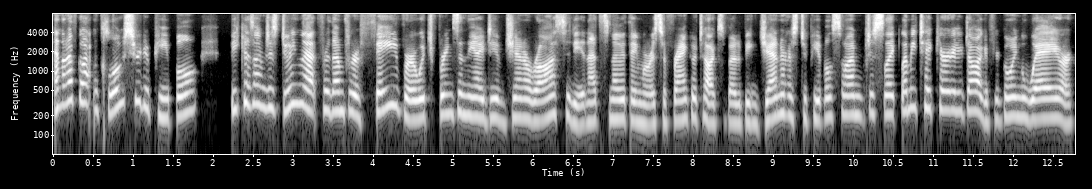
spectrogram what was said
And I've gotten closer to people because I'm just doing that for them for a favor, which brings in the idea of generosity. And that's another thing Marissa Franco talks about being generous to people. So I'm just like, let me take care of your dog if you're going away, or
